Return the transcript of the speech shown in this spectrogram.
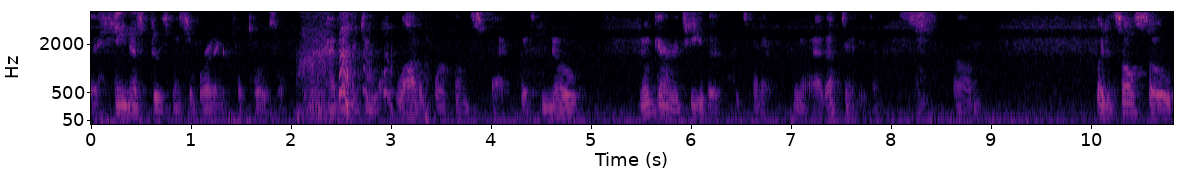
the heinous business of writing a proposal and having to do a lot of work on spec with no no guarantee that it's going to you know add up to anything. Um, but it's also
